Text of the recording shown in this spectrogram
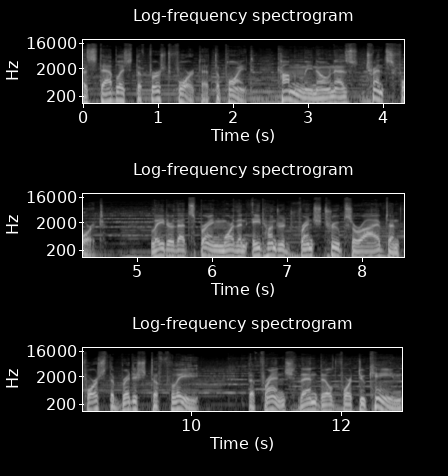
established the first fort at the point, commonly known as Trent's Fort. Later that spring, more than 800 French troops arrived and forced the British to flee. The French then built Fort Duquesne,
